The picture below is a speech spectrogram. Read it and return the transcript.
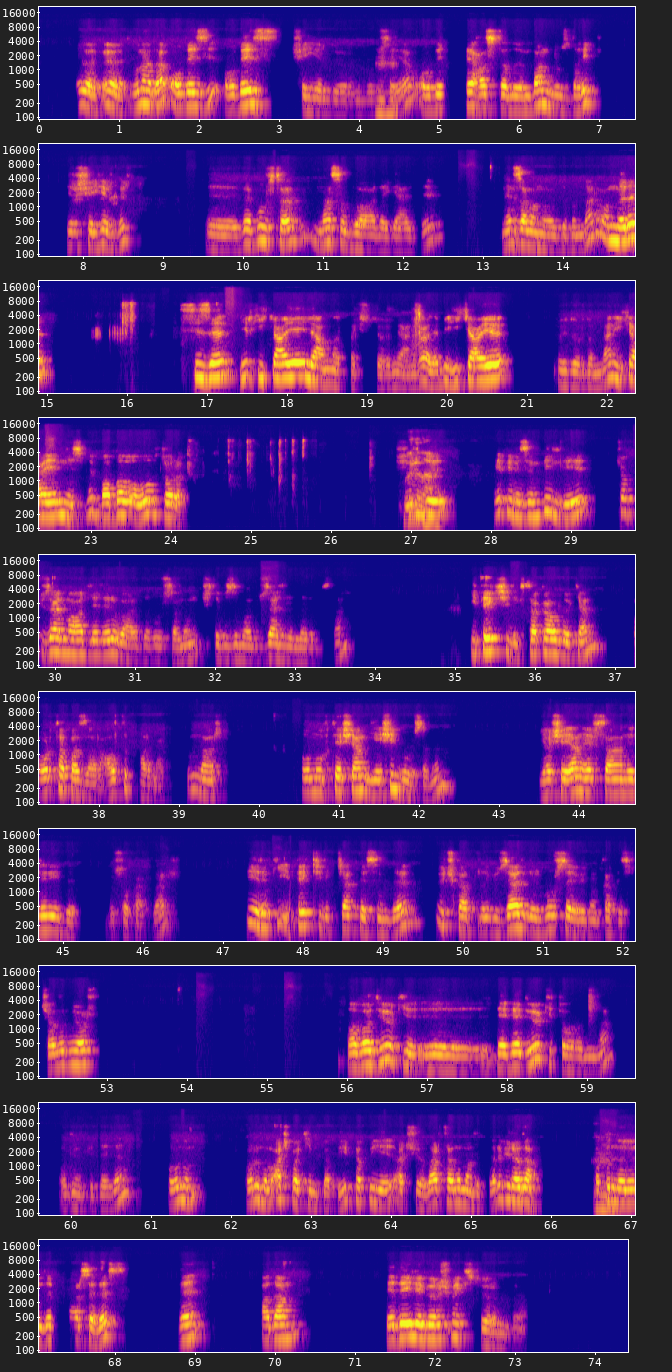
Evet, evet. Buna da obez, obez şehir diyorum Bursa'ya. Obezite hastalığından muzdarip bir şehirdir. Ee, ve Bursa nasıl bu hale geldi? Ne zaman oldu bunlar? Onları size bir hikayeyle anlatmak istiyorum. Yani böyle bir hikaye uydurdum ben. Hikayenin ismi Baba Oğul Torun. Şimdi hepimizin bildiği çok güzel mahalleleri vardı Bursa'nın. İşte bizim o güzel yıllarımızdan. İpekçilik, sakal döken, orta pazar, altı parmak. Bunlar o muhteşem yeşil Bursa'nın yaşayan efsaneleriydi bu sokaklar. Diyelim ki İpekçilik Caddesi'nde üç katlı güzel bir Bursa evinin kapısı çalınıyor. Baba diyor ki, e, dede diyor ki torununa, o günkü dede, oğlum, torunum aç bakayım kapıyı. Kapıyı açıyorlar, tanımadıkları bir adam. Kapının hmm. önünde bir Mercedes ve adam dedeyle görüşmek istiyorum diyor.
